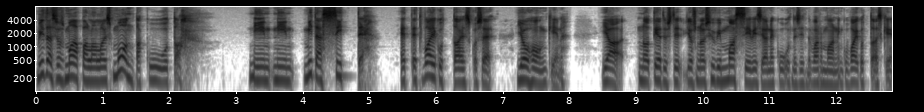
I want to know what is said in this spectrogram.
mitäs jos maapallolla olisi monta kuuta, niin, niin mitä sitten? Että et vaikuttaisiko se johonkin? Ja No tietysti, jos ne olisi hyvin massiivisia ne kuut, niin sitten varmaan niin kuin vaikuttaisikin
